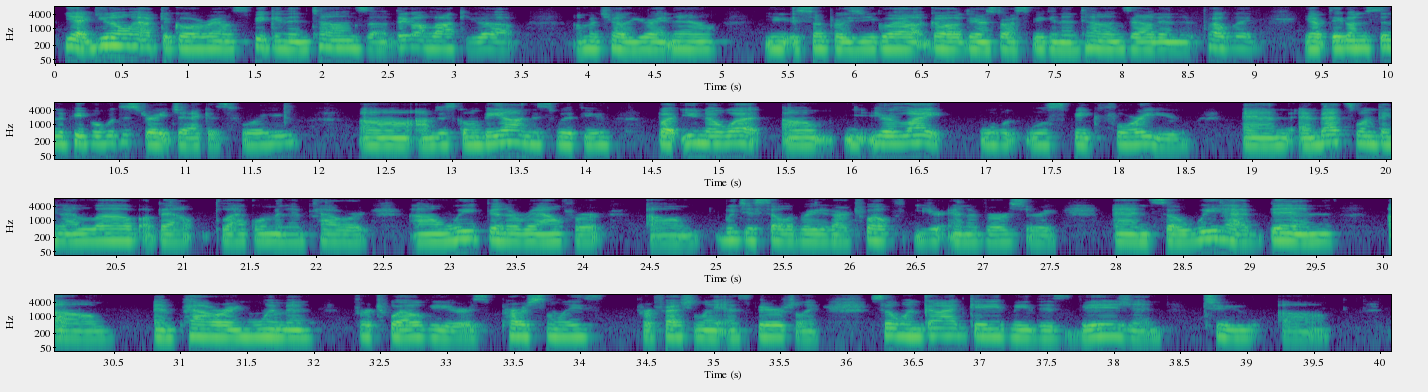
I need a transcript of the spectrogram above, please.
Yeah, you don't have to go around speaking in tongues. Uh, they're gonna lock you up. I'm gonna tell you right now. You some places you go out, go out there and start speaking in tongues out in the public. Yep, they're gonna send the people with the straight jackets for you. Uh, I'm just gonna be honest with you. But you know what? Um, your light will will speak for you. And, and that's one thing I love about Black Women Empowered. Um, we've been around for um, we just celebrated our 12th year anniversary. And so we have been um, empowering women for 12 years, personally, professionally, and spiritually. So when God gave me this vision to uh,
